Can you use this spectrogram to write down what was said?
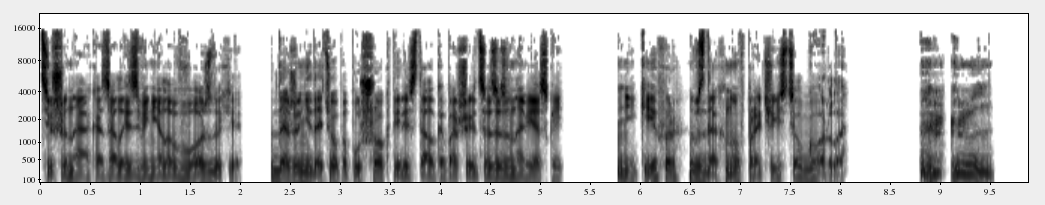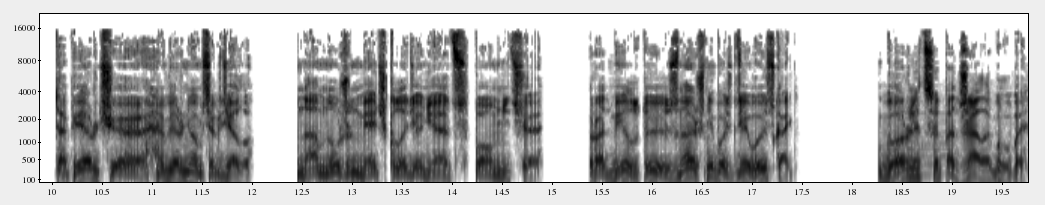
Тишина, оказалось, звенела в воздухе. Даже недотепа Пушок перестал копошиться за занавеской. Никифор, вздохнув, прочистил горло. «Теперь-че вернемся к делу. Нам нужен меч-кладенец, помните. Радмил, ты знаешь, небось, где его искать?» Горлица поджала губы.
